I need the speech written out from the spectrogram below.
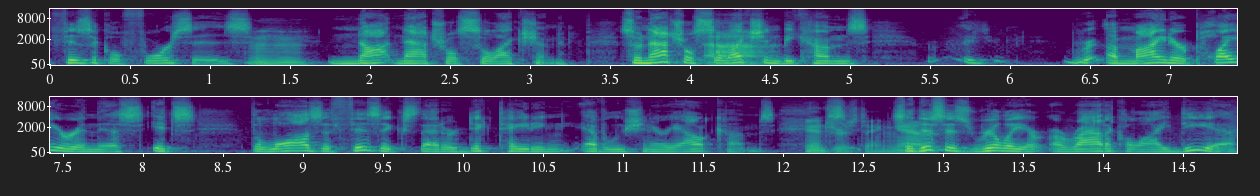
physical forces, Mm-hmm. not natural selection. So natural selection Ah. becomes a minor player in this. It's the laws of physics that are dictating evolutionary outcomes. Interesting. So yeah. this is really a, a radical idea,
